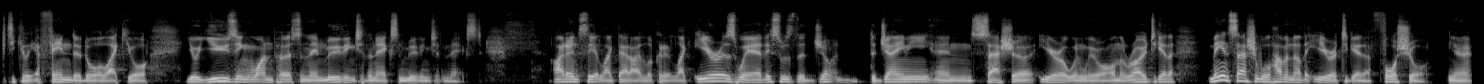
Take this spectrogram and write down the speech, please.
particularly offended or like you're you're using one person then moving to the next and moving to the next. I don't see it like that. I look at it like eras where this was the the Jamie and Sasha era when we were on the road together. Me and Sasha will have another era together for sure. You know,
